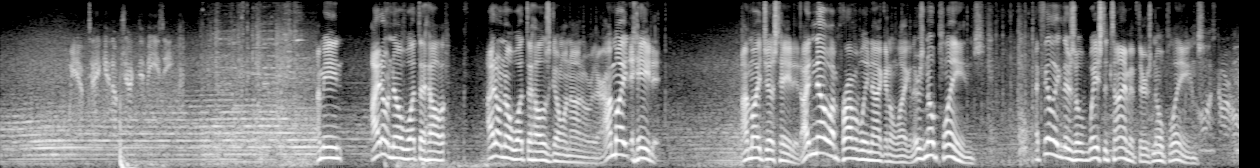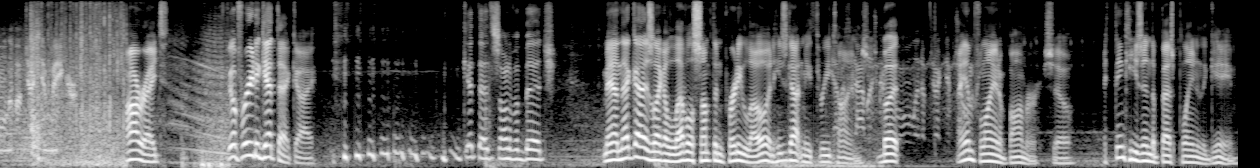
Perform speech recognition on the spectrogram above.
We have taken Objective Easy. I mean, I don't know what the hell I don't know what the hell is going on over there. I might hate it. I might just hate it. I know I'm probably not gonna like it. There's no planes. I feel like there's a waste of time if there's no planes. Lost our hold of Objective Baker. Alright. Feel free to get that guy. get that son of a bitch. Man, that guy's like a level something pretty low, and he's gotten me three times. But control at Objective I am flying a bomber, so I think he's in the best plane in the game.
